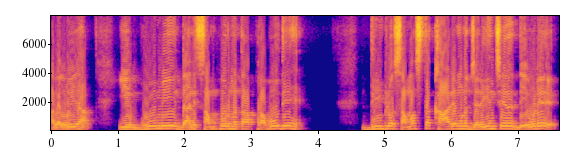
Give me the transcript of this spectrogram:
అలలుయ ఈ భూమి దాని సంపూర్ణత ప్రభుదే. దీంట్లో సమస్త కార్యములు జరిగించేది దేవుడే.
